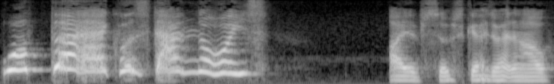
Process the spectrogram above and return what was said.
What the heck was that noise? I am so scared right now.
